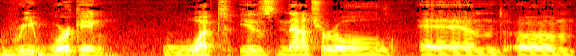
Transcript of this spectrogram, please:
reworking what is natural and um,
